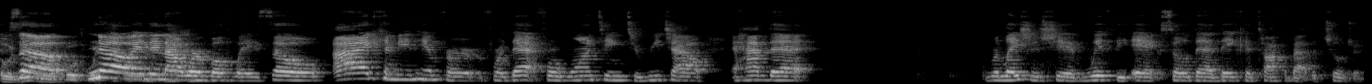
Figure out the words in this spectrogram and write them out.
Oh, so both ways. no, it did not work both ways. So I commend him for for that, for wanting to reach out and have that relationship with the ex so that they could talk about the children.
